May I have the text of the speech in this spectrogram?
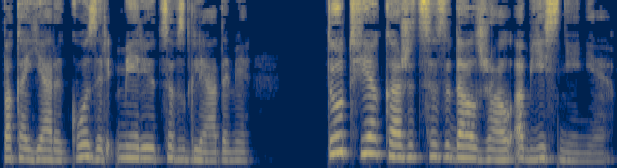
пока Ярый козырь меряются взглядами. Тут я, кажется, задолжал объяснение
